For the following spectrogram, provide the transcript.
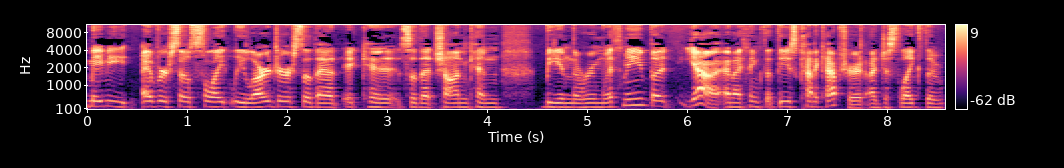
Maybe ever so slightly larger so that it can so that Sean can be in the room with me. But yeah, and I think that these kind of capture it. I just like the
